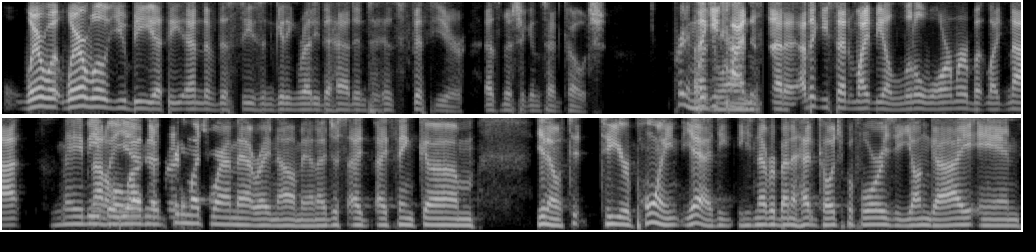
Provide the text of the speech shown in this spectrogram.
where where will you be at the end of this season getting ready to head into his fifth year as Michigan's head coach? Pretty much. I think you kind of said it. I think you said it might be a little warmer, but like not maybe. Not but yeah, that's pretty much where I'm at right now, man. I just I I think um you know to to your point, yeah, he, he's never been a head coach before. He's a young guy and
